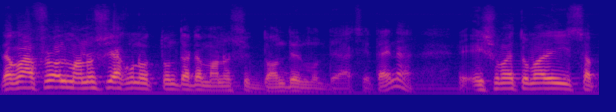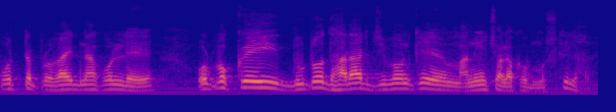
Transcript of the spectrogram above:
দেখো আফটারঅল মানুষই এখন অত্যন্ত একটা মানসিক দ্বন্দ্বের মধ্যে আছে তাই না? এই সময় তোমার এই সাপোর্টটা প্রোভাইড না করলে ওর পক্ষে এই দুটো ধারার জীবনকে মানিয়ে চলা খুব মুশকিল হবে।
